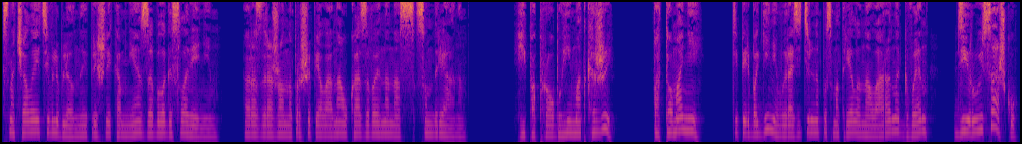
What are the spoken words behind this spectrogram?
«Сначала эти влюбленные пришли ко мне за благословением», — раздраженно прошипела она, указывая на нас с Андрианом. «И попробуй им откажи. Потом они». Теперь богиня выразительно посмотрела на Ларана, Гвен, Диру и Сашку.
